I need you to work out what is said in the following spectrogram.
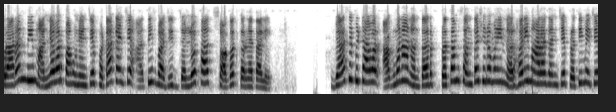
प्रारंभी मान्यवर पाहुण्यांचे फटाक्यांचे आतिषबाजीत जल्लोषात स्वागत करण्यात आले. व्यासपीठावर आगमनानंतर प्रथम संत शिरोमणी नरहरी महाराजांचे प्रतिमेचे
